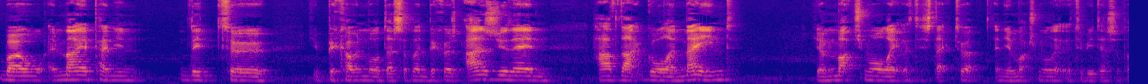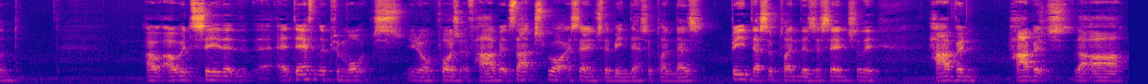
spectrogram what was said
will, in my opinion, lead to you becoming more disciplined because as you then have that goal in mind, you're much more likely to stick to it and you're much more likely to be disciplined. I, I would say that it definitely promotes, you know, positive habits. That's what essentially being disciplined is. Being disciplined is essentially having habits that are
